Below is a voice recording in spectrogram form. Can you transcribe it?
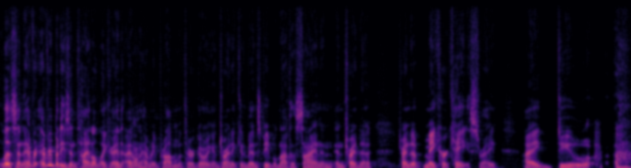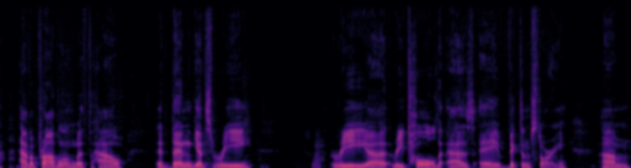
listen, every, everybody's entitled. Like I, I don't have any problem with her going and trying to convince people not to sign and, and trying to trying to make her case, right? I do have a problem with how it then gets re re uh, retold as a victim story um,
